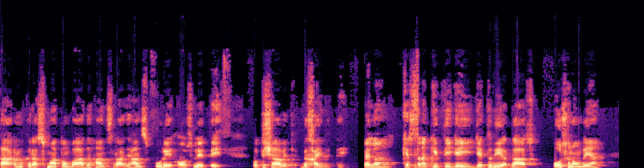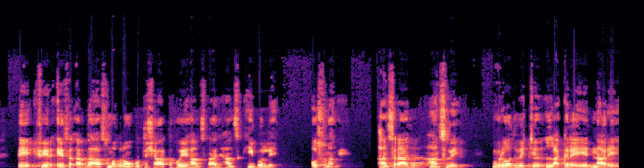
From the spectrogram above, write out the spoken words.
ਧਾਰਮਿਕ ਰਸਮਾਂ ਤੋਂ ਬਾਅਦ ਹੰਸ ਰਾਜ ਹੰਸ ਪੂਰੇ ਹੌਸਲੇ ਤੇ ਉਤਸ਼ਾਹ ਵਿੱਚ ਦਿਖਾਈ ਦਿੱਤੇ। ਪਹਿਲਾਂ ਕਿਸ ਤਰ੍ਹਾਂ ਕੀਤੀ ਗਈ, ਜਿੱਤ ਦੀ ਅਰਦਾਸ ਉਹ ਸੁਣਾਉਂਦੇ ਆ ਤੇ ਫਿਰ ਇਸ ਅਰਦਾਸ ਮਗਰੋਂ ਉਤਸ਼ਾਹਤ ਹੋਏ ਹੰਸ ਹੰਸ ਕੀ ਬੋਲੇ? ਉਹ ਸੁਣਾਂਗੇ। ਹੰਸ ਹੰਸ ਦੇ ਵਿਰੋਧ ਵਿੱਚ ਲੱਗ ਰਹੇ ਨਾਰੇ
